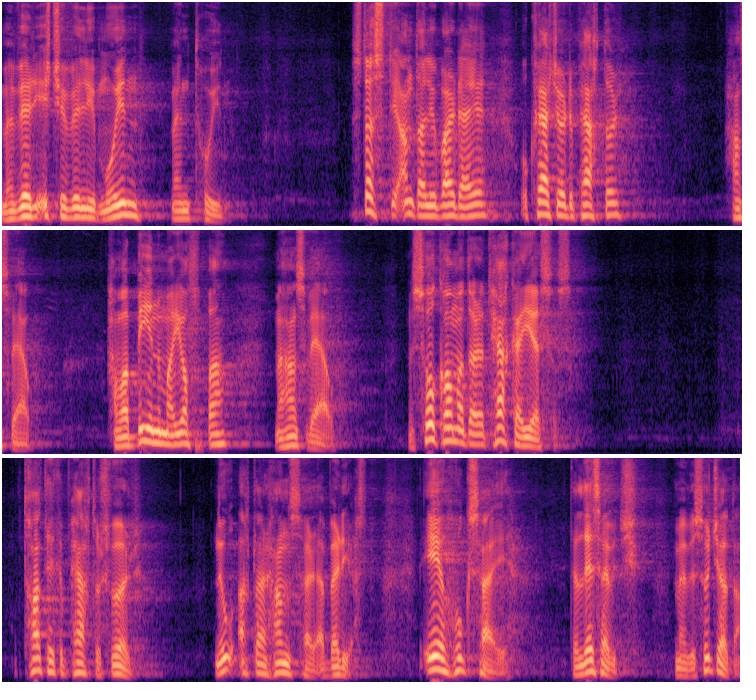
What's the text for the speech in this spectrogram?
Men vi er ikke vilje moin, men tøyn. Største andalige bardeg, og hva gjør det Petter? han svev. Han var bin om å hjelpe, men han svev. Men så kom han der å takket Jesus. Og ta til Peter svør. Nå atler hans her er bergast. Jeg huksa i, det leser vi ikke, men vi sutja det.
